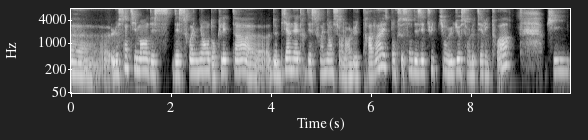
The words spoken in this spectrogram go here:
le sentiment des, soignants, donc l'état euh, de bien-être des soignants sur leur lieu de travail. Donc, ce sont des études qui ont eu lieu sur le territoire, qui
